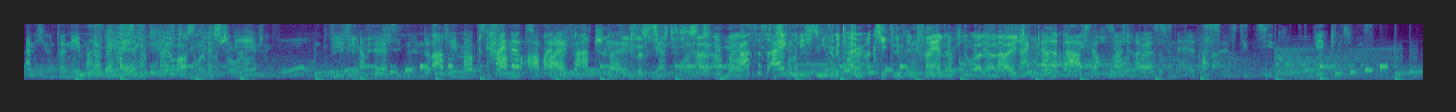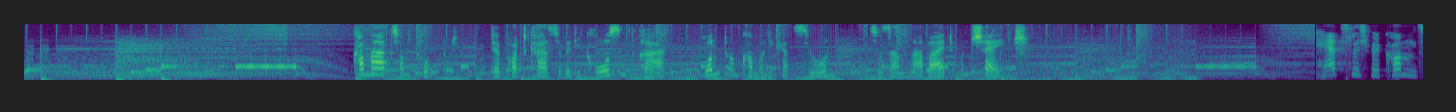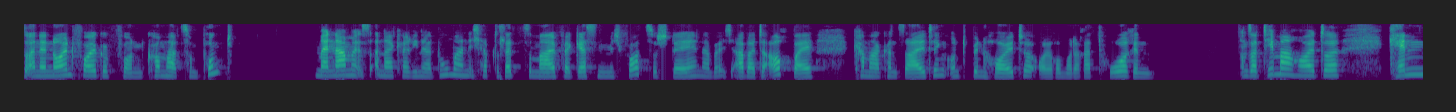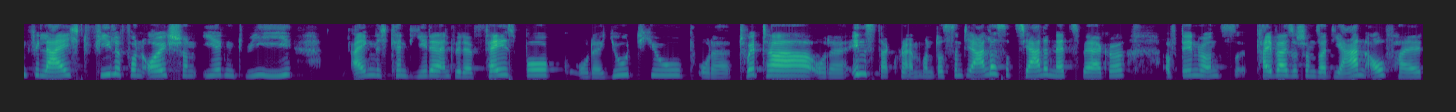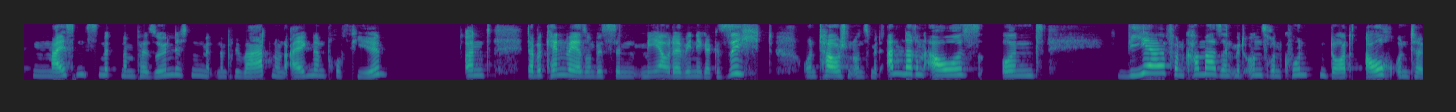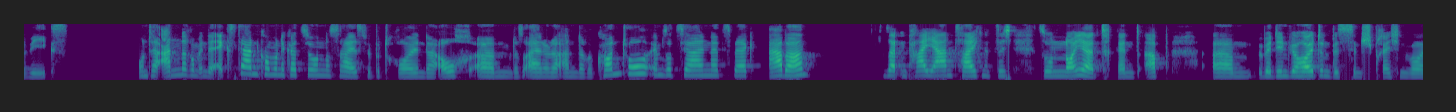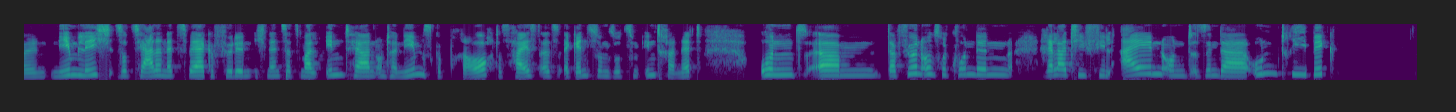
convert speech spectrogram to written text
Kann ich Unternehmen dabei helfen, zu verstehen, wo und wie sie am besten in das Warum Thema kommt keiner zu meiner Zusammenarbeit dieses wollen? Thema Was ist eigentlich New mit einem Artikel im Internet habe ich doch alle erreicht, oder? darf auch mal traditionell Was sein. muss die Zielgruppe wirklich wissen? Komma zum Punkt. Der Podcast über die großen Fragen rund um Kommunikation, Zusammenarbeit und Change. Herzlich willkommen zu einer neuen Folge von Komma zum Punkt. Mein Name ist Anna-Karina Dumann. Ich habe das letzte Mal vergessen, mich vorzustellen, aber ich arbeite auch bei Kammer Consulting und bin heute eure Moderatorin. Unser Thema heute kennen vielleicht viele von euch schon irgendwie. Eigentlich kennt jeder entweder Facebook oder YouTube oder Twitter oder Instagram. Und das sind ja alles soziale Netzwerke, auf denen wir uns teilweise schon seit Jahren aufhalten, meistens mit einem persönlichen, mit einem privaten und eigenen Profil. Und da bekennen wir ja so ein bisschen mehr oder weniger Gesicht und tauschen uns mit anderen aus. Und wir von Komma sind mit unseren Kunden dort auch unterwegs. Unter anderem in der externen Kommunikation, das heißt, wir betreuen da auch ähm, das ein oder andere Konto im sozialen Netzwerk. Aber seit ein paar Jahren zeichnet sich so ein neuer Trend ab, ähm, über den wir heute ein bisschen sprechen wollen, nämlich soziale Netzwerke für den, ich nenne es jetzt mal internen Unternehmensgebrauch, das heißt als Ergänzung so zum Intranet. Und ähm, da führen unsere Kundinnen relativ viel ein und sind da untriebig.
